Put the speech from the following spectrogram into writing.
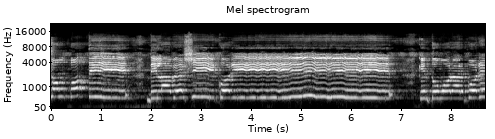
সম্পত্তি দিলা বেশি করি। কিন্তু মরার পরে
